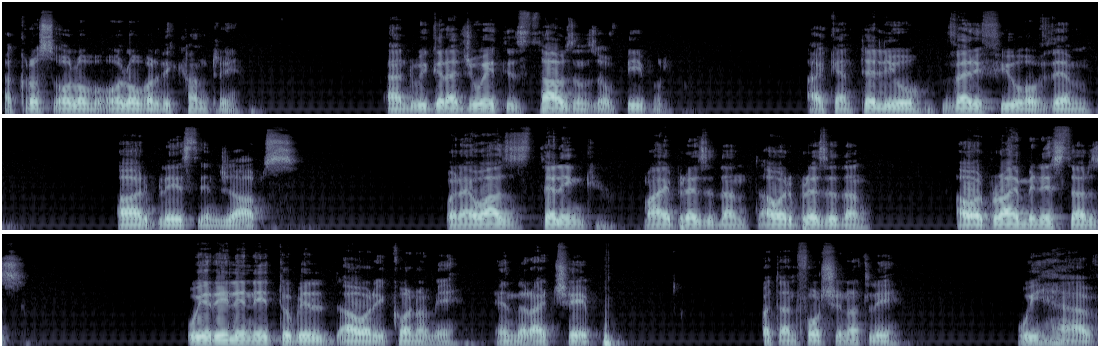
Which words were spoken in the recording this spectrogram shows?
across all over, all over the country. And we graduated thousands of people. I can tell you very few of them are placed in jobs. When I was telling my president, our president, our prime ministers, we really need to build our economy in the right shape. But unfortunately, we have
